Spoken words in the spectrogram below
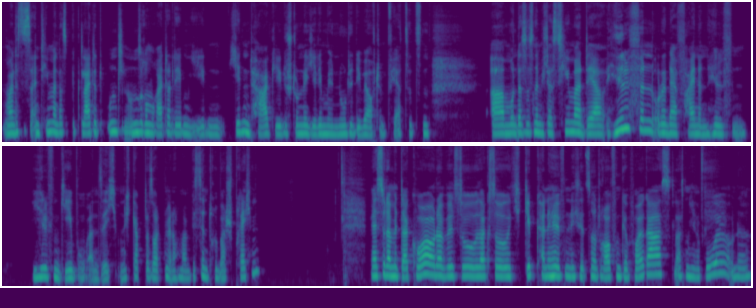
Weil das ist ein Thema, das begleitet uns in unserem Reiterleben jeden, jeden Tag, jede Stunde, jede Minute, die wir auf dem Pferd sitzen. Ähm, und das ist nämlich das Thema der Hilfen oder der feinen Hilfen. Die Hilfengebung an sich. Und ich glaube, da sollten wir noch mal ein bisschen drüber sprechen. Wärst du damit d'accord oder willst du, sagst du, ich gebe keine Hilfen, ich sitze nur drauf und gebe Vollgas, lass mich in Ruhe? Oder?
